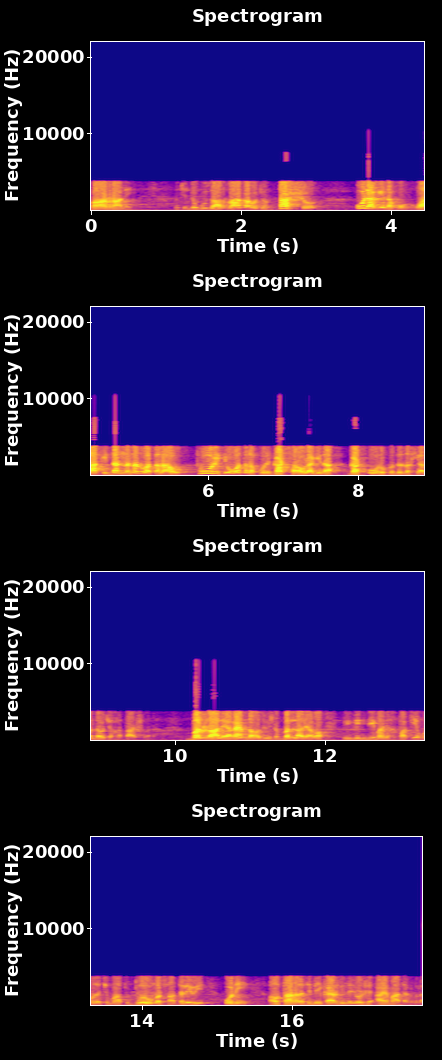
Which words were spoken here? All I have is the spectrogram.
بار رالی نو چې د گزار راکړو چې ټش شو ولګي د خو واکه دن نن وتلاو پوری ته وتله پوری غټ سره ولګي دا غټ اور کو د خیال دا چې خطا شو بل را لې غیم دغه زویش بل را لې هغه لیندی باندې خپه کې خو چې ما ته دور عمر ساتلې وي اونې او تا نه چې بیکار لیندې جوړ شي آی ما ته کړل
